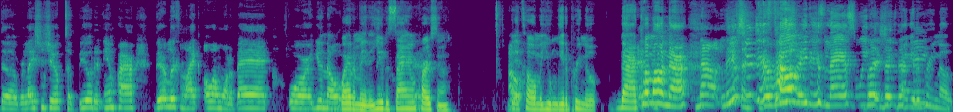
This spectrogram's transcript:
the relationship to build an empire they're looking like oh i want a bag or you know Wait a minute, you the things like same person that Oh. told me you can get a prenup. Now, come on now. now You listen she just told me this last week but that the- she's the gonna get a prenup.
